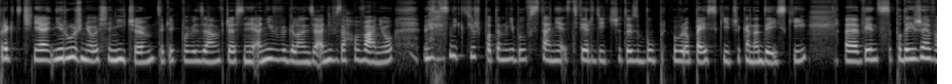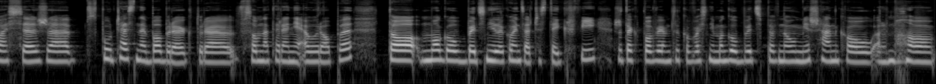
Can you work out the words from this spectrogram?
praktycznie nie różnią się niczym, tak jak powiedziałam wcześniej, ani w wyglądzie, ani w zachowaniu, więc nikt już potem nie był w stanie stwierdzić, czy to jest bóbr europejski czy kanadyjski, e, więc podejrzewa się, że współczesne bobry, które są na terenie Europy, to mogą być nie do końca czystej krwi, że tak powiem, tylko właśnie mogą być pewną mieszanką albo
